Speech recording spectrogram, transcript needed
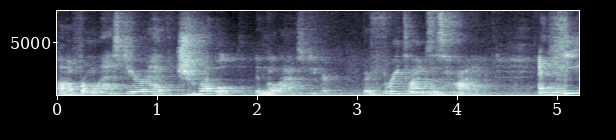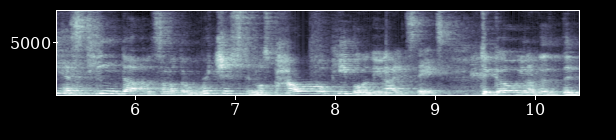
uh, from last year have trebled in the last year. They're three times as high. And he has teamed up with some of the richest and most powerful people in the United States to go, you know, the, the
